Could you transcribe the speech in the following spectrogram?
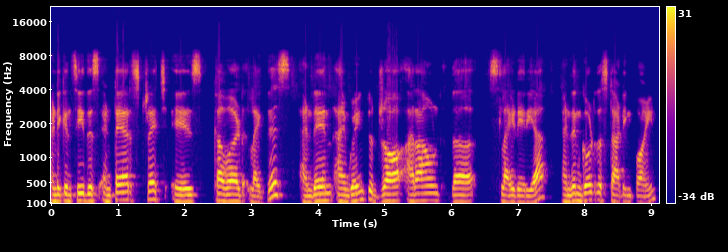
And you can see this entire stretch is covered like this. And then I'm going to draw around the slide area and then go to the starting point.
